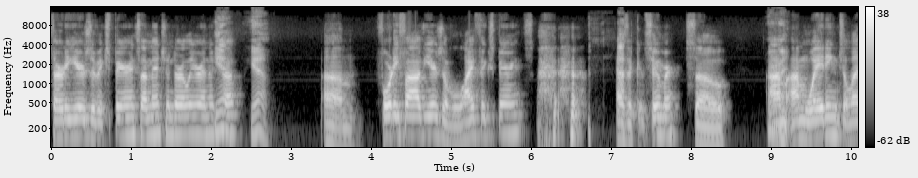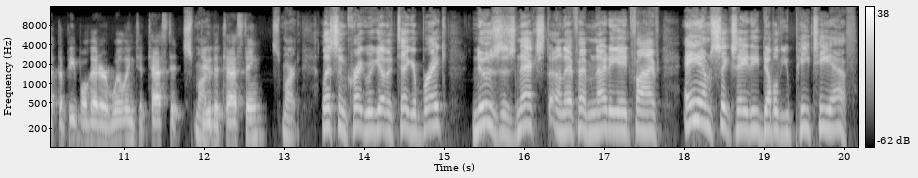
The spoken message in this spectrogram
30 years of experience. I mentioned earlier in the Yeah. show Yeah. um, 45 years of life experience as a consumer. So All I'm. I'm waiting to let the people that are willing to test it Smart. do the testing. Smart. Listen, Craig, we got to take a break. News is next on FM 98.5, AM 680, WPTF.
